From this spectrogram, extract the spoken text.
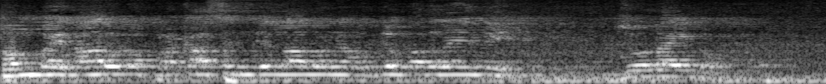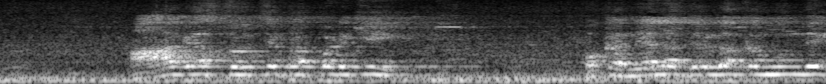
తొంభై నాలుగులో ప్రకాశం జిల్లాలోనే ఉద్యమం మొదలైంది జూలైలో. ఆగస్టు వచ్చేటప్పటికి ఒక నెల తిరగక ముందే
